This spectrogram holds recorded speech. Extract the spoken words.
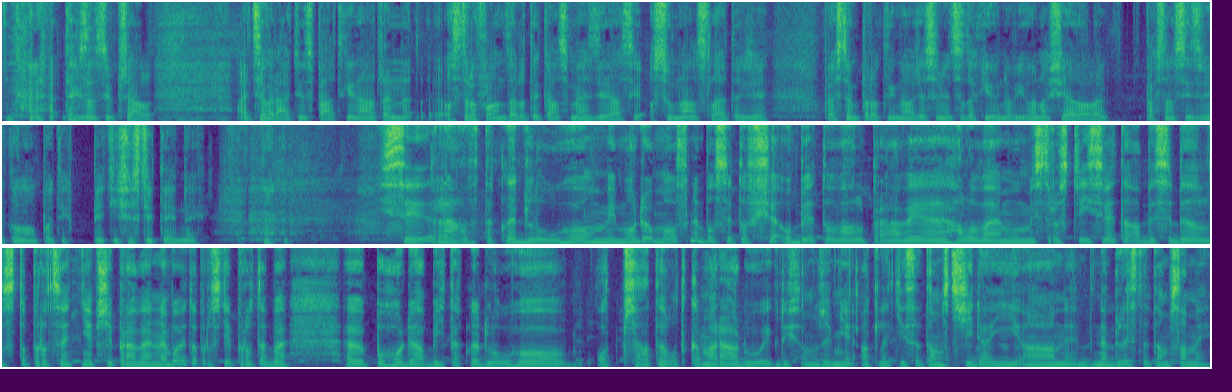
tak jsem si přál, ať se vrátím zpátky na ten ostrov Lanzarote, kam jsme jezdili asi 18 let, takže pak jsem proklínal, že jsem něco takového nového našel, ale pak jsem si zvykl no, po těch pěti, šesti týdnech. Jsi rád takhle dlouho mimo domov, nebo si to vše obětoval právě halovému mistrovství světa, aby si byl stoprocentně připraven, nebo je to prostě pro tebe eh, pohoda být takhle dlouho od přátel, od kamarádů, i když samozřejmě atleti se tam střídají a ne, nebyli jste tam sami?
